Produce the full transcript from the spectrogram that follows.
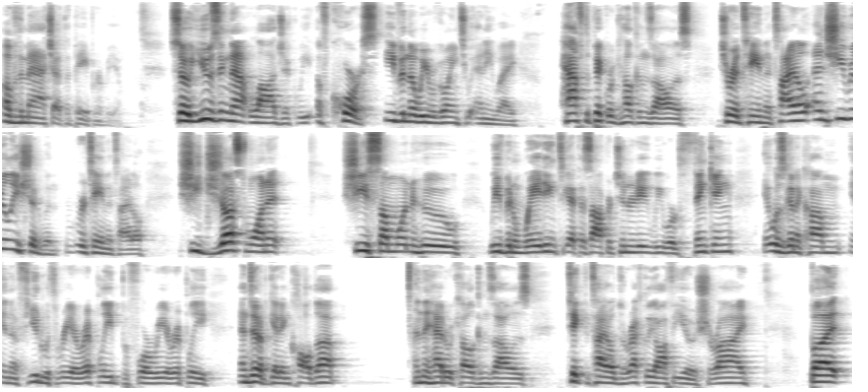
of the match at the pay per view. So, using that logic, we, of course, even though we were going to anyway, have to pick Raquel Gonzalez to retain the title, and she really should win, retain the title. She just won it. She's someone who we've been waiting to get this opportunity. We were thinking it was going to come in a feud with Rhea Ripley before Rhea Ripley ended up getting called up, and they had Raquel Gonzalez take the title directly off Io Shirai. But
